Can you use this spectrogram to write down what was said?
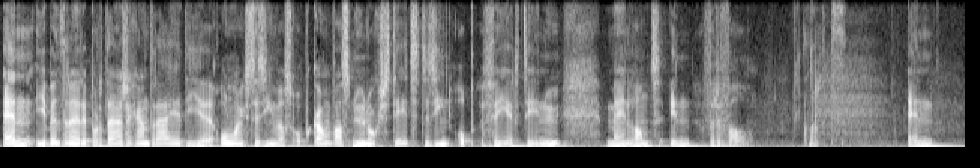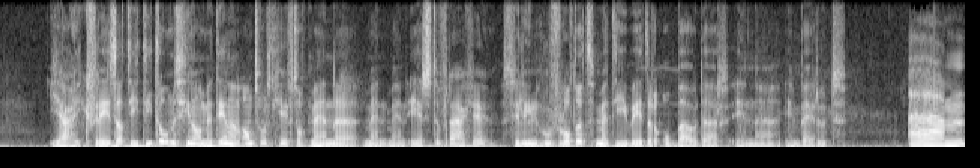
En je bent er een reportage gaan draaien die uh, onlangs te zien was op Canvas, nu nog steeds te zien op VRT Nu, Mijn Land in Verval. Klopt. En ja, ik vrees dat die titel misschien al meteen een antwoord geeft op mijn, uh, mijn, mijn eerste vraag. Hè. Celine, hoe vlot het met die wederopbouw daar in, uh, in Beirut? Um,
